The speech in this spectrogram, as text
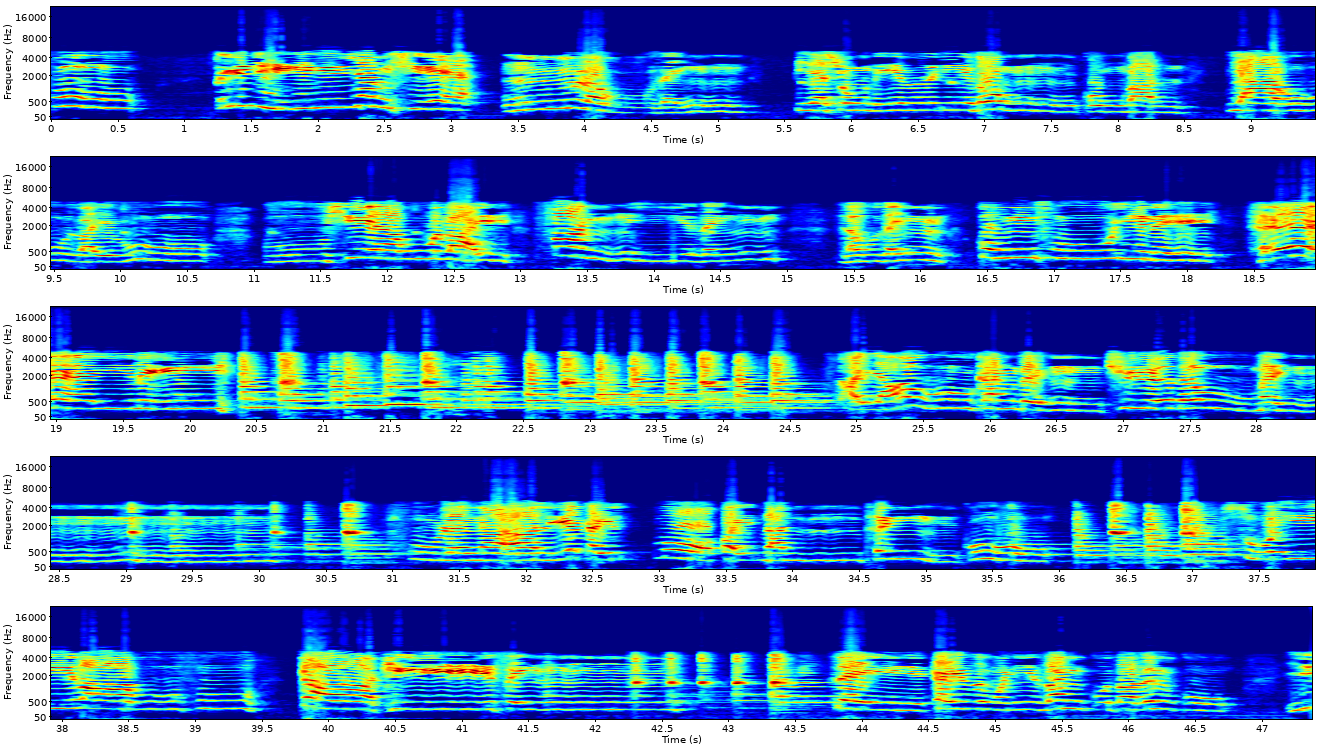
夫，最近养些五路人，别兄弟是一同共办要任务，无邪无赖反一人，路人功夫一内黑一内。哎呀，武康人却都门，夫人啊，列给我辈难听过，所以那武夫加开心。这该是我你人过到路过，也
